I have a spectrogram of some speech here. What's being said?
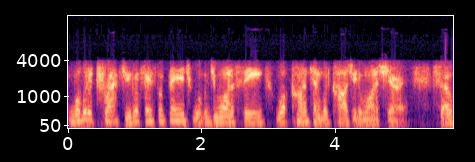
what would attract you to a Facebook page? What would you want to see? What content would cause you to want to share it? So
